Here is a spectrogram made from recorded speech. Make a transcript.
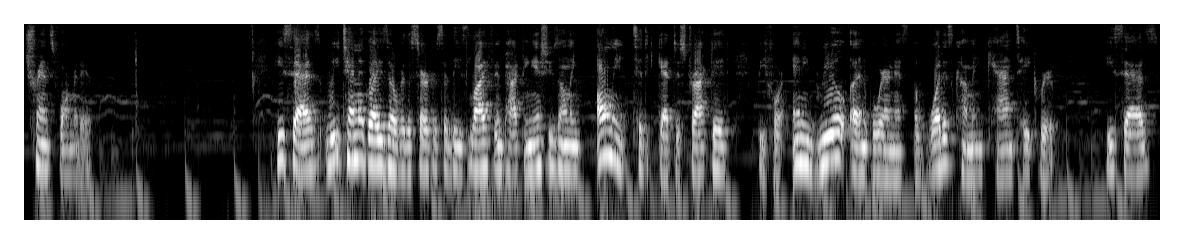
transformative. He says, we tend to glaze over the surface of these life impacting issues only, only to get distracted before any real awareness of what is coming can take root. He says,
